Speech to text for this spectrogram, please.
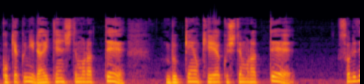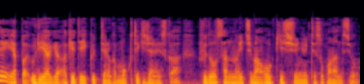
顧客に来店してもらって、物件を契約してもらって、それでやっぱ売り上げを上げていくっていうのが目的じゃないですか。不動産の一番大きい収入ってそこなんですよ。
